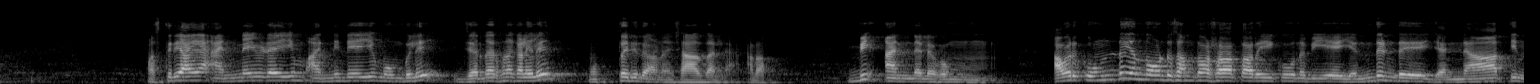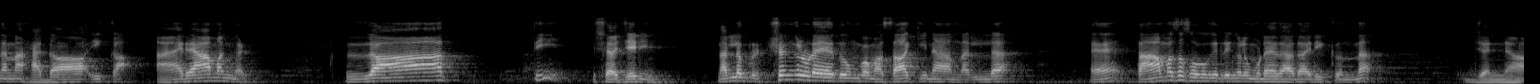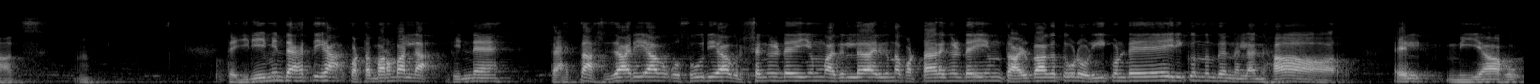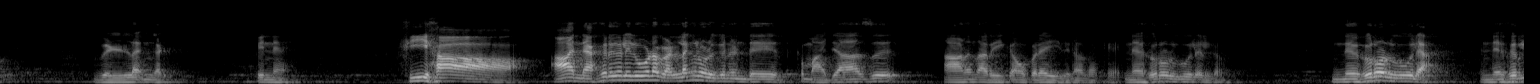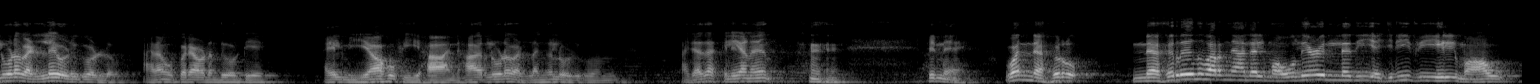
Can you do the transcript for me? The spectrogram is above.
മസ്ത്രിയായ അന്നയുടെയും അന്നിന്റെയും മുമ്പിൽ ജർണർഫിന് കളിയിൽ മുത്തരിതാണ് ഷാദല്ല. അതാ. ബി അന്നലഹും. അവർക്കുണ്ട് എന്നുകൊണ്ട് സന്തോഷവാർത്ത അറിയിക്കൂ നബിയെ എന്തുണ്ട്? ജന്നാത്തി എന്ന ഹദായിക്ക ആരാമങ്ങൾ. ദാത്തി ഷജരിൻ. നല്ല വൃക്ഷങ്ങളുടേതും മസാക്കിന നല്ല താമസ സൗകര്യങ്ങളും ഉടേതായിരിക്കുന്ന ജന്നാത്ത്. തജ്രീമിൻ തെഹത്തിഹ കൊട്ടമ്പറമ്പല്ല പിന്നെ തെഹത്ത അഷ്ജാരിയ കുസൂരിയ വൃക്ഷങ്ങളുടെയും അതിലുള്ളതായിരിക്കുന്ന കൊട്ടാരങ്ങളുടെയും താഴ്ഭാഗത്തൂടെ ഒഴുകിക്കൊണ്ടേയിരിക്കുന്നുണ്ട് എന്നല്ല അൻഹാർ എൽ മിയാഹു വെള്ളങ്ങൾ. പിന്നെ ഫിഹ ആ നെഹ്റുകളിലൂടെ വെള്ളങ്ങൾ ഒഴുകുന്നുണ്ട്. മജാസ് ആണെന്ന് അറിയിക്കാൻ ഉപ്പര ഇതിനതൊക്കെ നെഹ്റു ഒഴുകൂലല്ലോ. നെഹ്റു ഒഴുകൂല. നെഹ്റിലൂടെ വെള്ളേ ഒഴുകുള്ളൂ. അതാ ഉപ്പര അവിടെ എന്ത് കൂട്ടിയേ? അയൽ മിയാഹു ഫിഹ അൻഹാറിലൂടെ വെള്ളങ്ങൾ ഒഴുകും. അജാത് അക്കലിയാണ് പിന്നെ വൻ നെഹ്റു. നെഹ്റ് എന്ന് പറഞ്ഞാൽ മൗലിയുല്ലതി യജ്രി ഫീഹിൽ മാവു.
